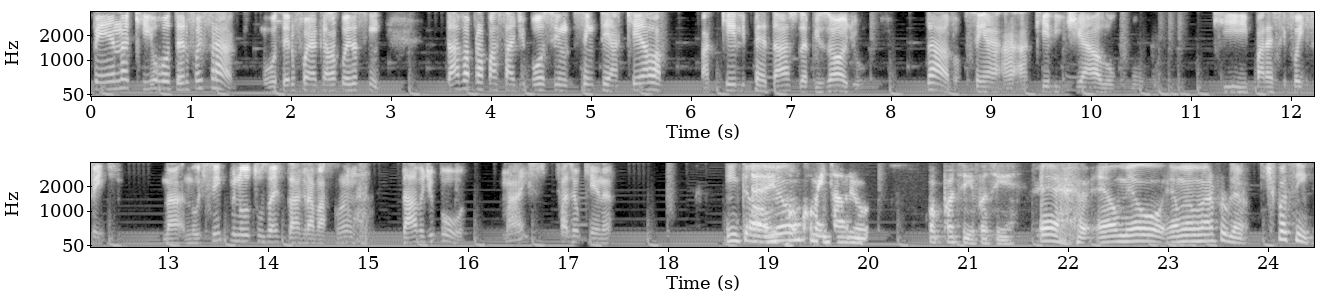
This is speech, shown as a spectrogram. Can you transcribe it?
pena que o roteiro foi fraco. O roteiro foi aquela coisa assim, dava para passar de boa sem, sem ter aquela aquele pedaço do episódio? Dava, sem a, a, aquele diálogo que parece que foi feito na, nos cinco minutos antes da gravação, dava de boa. Mas fazer o que, né? Então, é, meu... isso é um comentário Pode seguir, pode seguir. É, é o meu, é o meu maior problema. Tipo assim,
